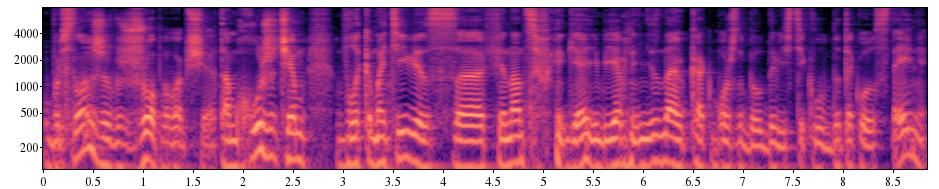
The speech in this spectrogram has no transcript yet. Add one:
У Барселоны же в жопа вообще. Там хуже, чем в Локомотиве с э, финансовой геонией. Я, блин, не знаю, как можно было довести клуб до такого состояния.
